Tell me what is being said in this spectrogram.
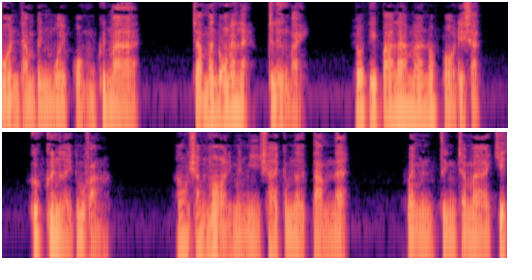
้วนทำเป็นมวยผมขึ้นมา จับมันตรงนั้นแหละ จะดึงไปโชติปาลามานพโพธิสัตว์อึกขึ้นเลยท่านผู้ฟัง เอาช่างหม้อนี่มันมีชาติกำเนิดต่ำนะทำไมมันถึงจะมาคิด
